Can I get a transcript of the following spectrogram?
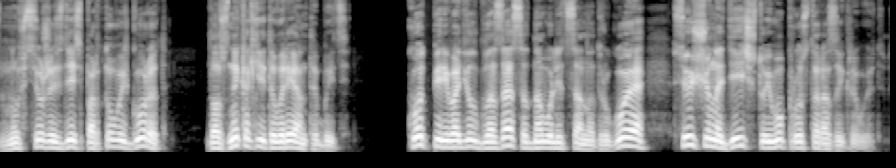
«Но все же здесь портовый город. Должны какие-то варианты быть. Кот переводил глаза с одного лица на другое, все еще надеясь, что его просто разыгрывают.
